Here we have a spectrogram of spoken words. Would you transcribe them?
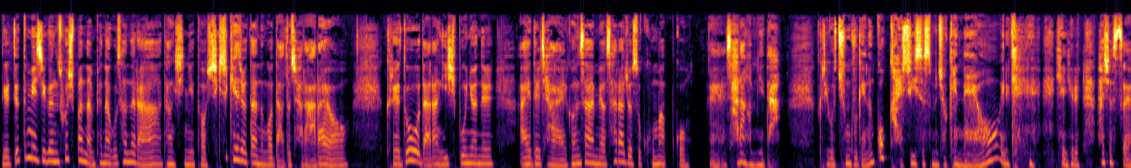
늘 뜨뜻미지근 소심한 남편하고 사느라 당신이 더 씩씩해졌다는 거 나도 잘 알아요. 그래도 나랑 25년을 아이들 잘 건사하며 살아줘서 고맙고 예, 사랑합니다. 그리고 중국에는 꼭 갈 수 있었으면 좋겠네요. 이렇게 얘기를 하셨어요.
